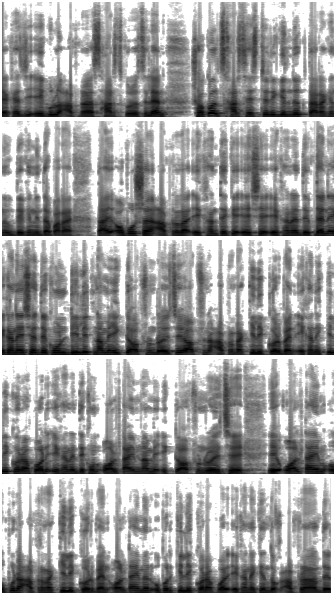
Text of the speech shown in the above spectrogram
দেখা যে এগুলো আপনারা সার্চ করেছিলেন, সকল সার্চ হিস্ট্রি কিন্তু তারা কিন্তু দেখে নিতে পারে। তাই অবশ্যই আপনারা এখান থেকে এসে এখানে দেখ দেন এখানে এসে দেখুন ডিলিট নামে একটি অপশন রয়েছে। অপশনে আপনারা ক্লিক করবেন। এখানে ক্লিক করার পর এখানে দেখুন অল টাইম নামে একটি অপশন রয়েছে। এই অল টাইম উপরে আপনারা ক্লিক করবেন। অল টাইমের উপর ক্লিক করার পর এখানে কিন্তু আপনাদের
